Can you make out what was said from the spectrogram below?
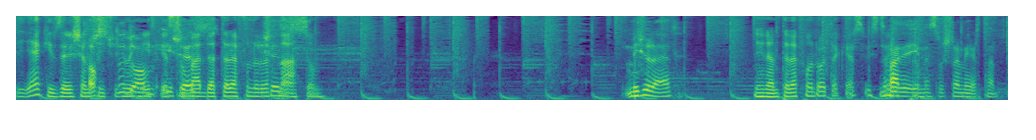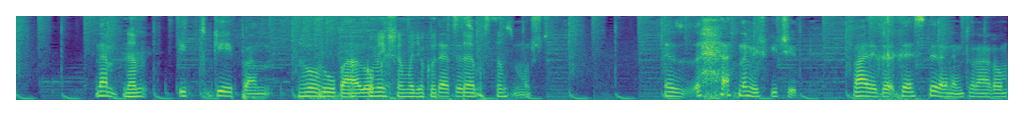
Egy elképzelésem Azt sincs, hogy tudom, hogy néz ki a szobád, ez- de a telefonodat és látom. Micsodát? De nem telefonról tekersz vissza? Már én ezt most nem értem. Nem, Nem. itt gépen Ó, próbálok. Akkor mégsem vagyok ott, De hát ez, ez most... Ez hát nem is kicsit. Várj, de, de ezt tényleg nem találom.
